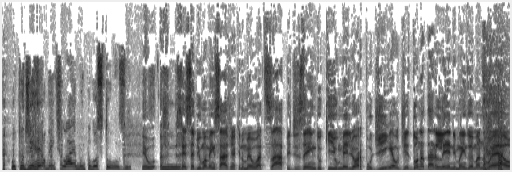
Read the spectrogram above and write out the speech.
o pudim realmente lá é muito gostoso. Eu e... recebi uma mensagem aqui no meu WhatsApp dizendo que o melhor pudim é o de Dona Darlene, mãe do Emanuel.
